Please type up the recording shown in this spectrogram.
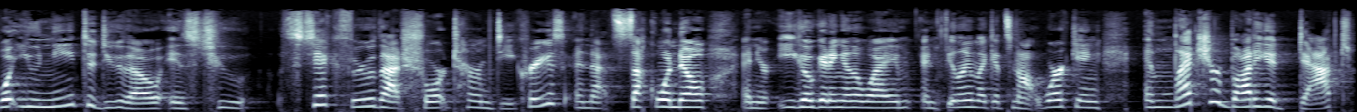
What you need to do though is to stick through that short term decrease and that suck window and your ego getting in the way and feeling like it's not working and let your body adapt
